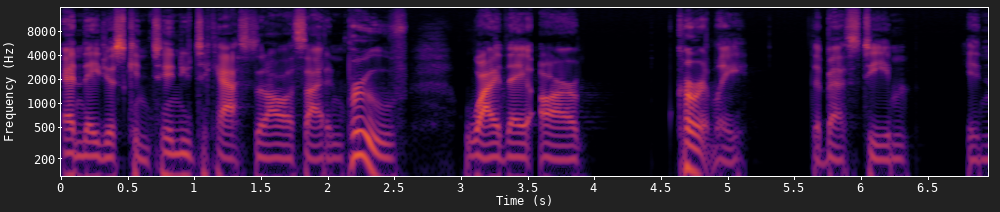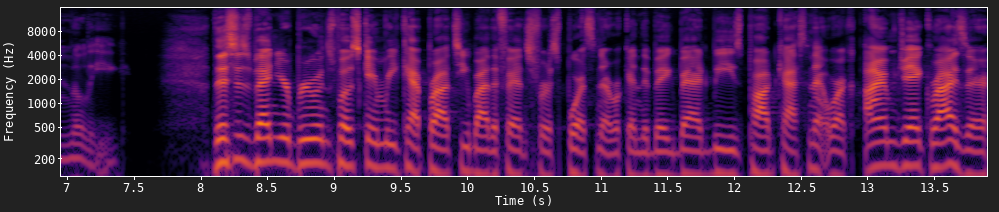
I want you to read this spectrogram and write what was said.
and they just continued to cast it all aside and prove why they are currently the best team in the league. This has been your Bruins postgame recap brought to you by the Fans First Sports Network and the Big Bad Bees Podcast Network. I'm Jake Reiser.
